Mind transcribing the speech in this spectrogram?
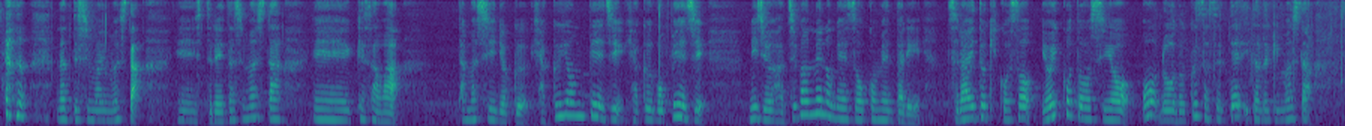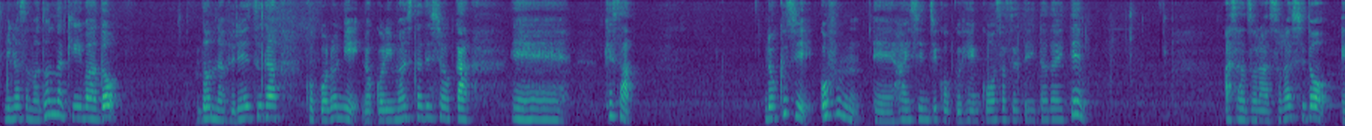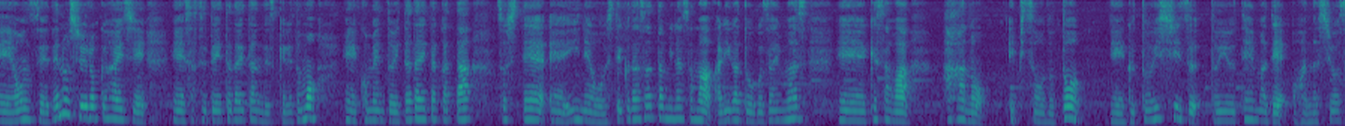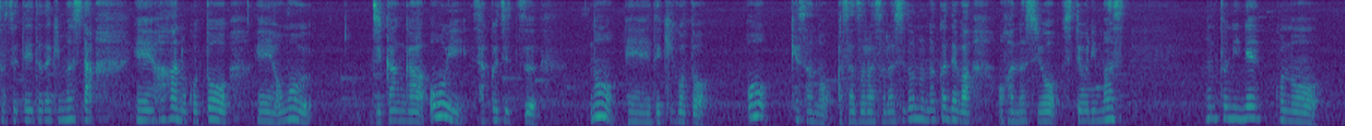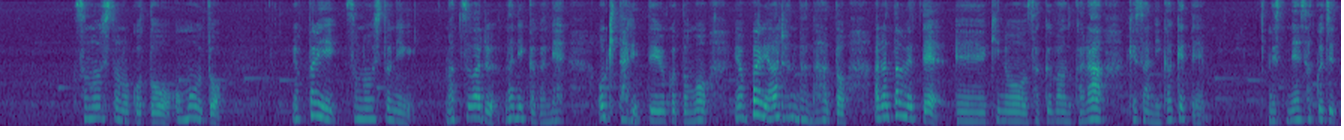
なってしまいました、えー、失礼いたしました、えー、今朝は魂力104ページ105ページ28番目の瞑想コメンタリー「辛い時こそ良いことをしよう」を朗読させていただきました。皆様どんなキーワードどんなフレーズが心に残りましたでしょうか、えー、今朝6時5分、えー、配信時刻変更させていただいて朝空空しど、えー、音声での収録配信、えー、させていただいたんですけれども、えー、コメントいただいた方そして、えいいねを押してくださった皆様ありがとうございます、え今朝は母のエピソードと、えグッドウィッシーズというテーマでお話をさせていただきました、え母のことを、え思う時間が多い昨日の、え出来事を今朝の朝空空しどの中ではお話をしております。本当にねこのその人のことを思うとやっぱりその人にまつわる何かがね起きたりっていうこともやっぱりあるんだなと改めて、えー、昨日昨晩から今朝にかけてですね昨日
